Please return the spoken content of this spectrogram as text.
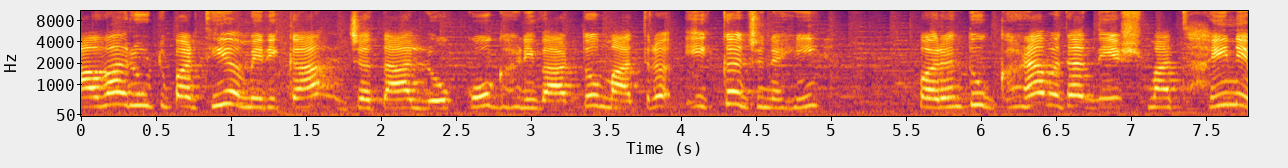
આવા રૂટ પરથી અમેરિકા જતા લોકો ઘણીવાર તો માત્ર એક જ નહીં, પરંતુ ઘણા બધા દેશમાં થઈને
